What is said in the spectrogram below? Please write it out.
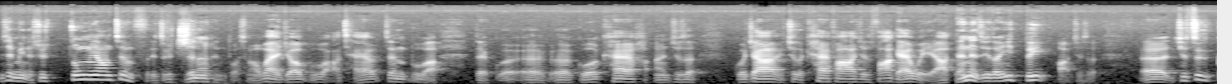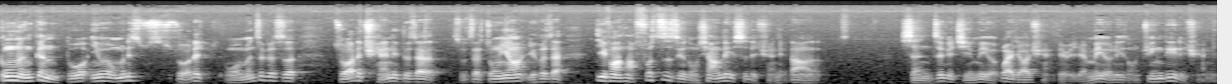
任命的，所以中央政府的这个职能很多，什么外交部啊、财政部啊的国呃呃国开行就是国家就是开发就是发改委啊等等这种一堆啊，就是呃就这个功能更多，因为我们的所的我们这个是。主要的权利都在就在中央，以后在地方上复制这种像类似的权利。当然，省这个级没有外交权，对也没有那种军队的权利。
